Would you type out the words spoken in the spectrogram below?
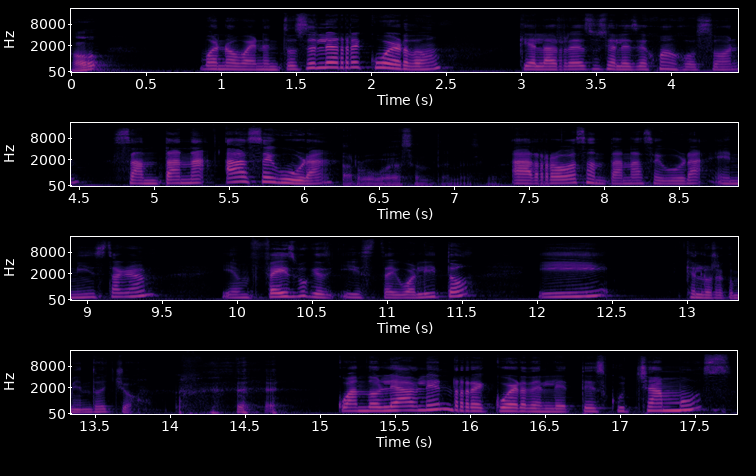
¿no? Bueno, bueno, entonces les recuerdo que las redes sociales de Juanjo son Santana Asegura, Arroba Santana. sí. arroba Santana Asegura en Instagram y en Facebook y- está igualito y que los recomiendo yo. Cuando le hablen, recuérdenle, te escuchamos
